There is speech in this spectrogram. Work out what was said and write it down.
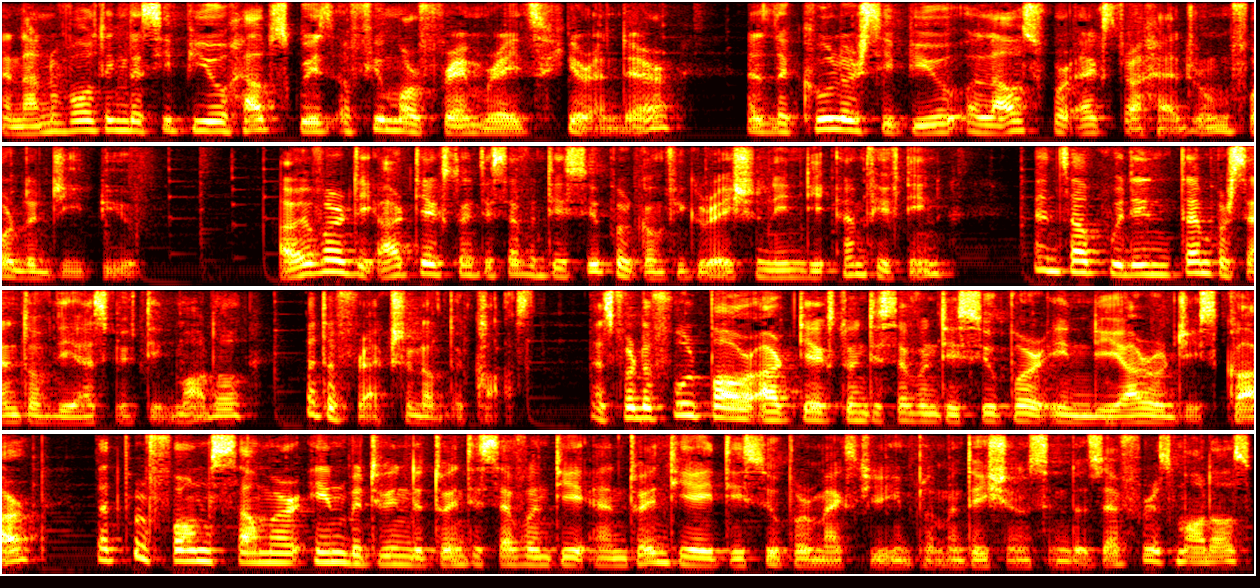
and undervolting the CPU helps squeeze a few more frame rates here and there, as the cooler CPU allows for extra headroom for the GPU. However, the RTX 2070 Super configuration in the M15 ends up within 10% of the S15 model at a fraction of the cost. As for the full power RTX 2070 Super in the ROG Scar, that performs somewhere in between the 2070 and 2080 Super Max-Q implementations in the Zephyrus models,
